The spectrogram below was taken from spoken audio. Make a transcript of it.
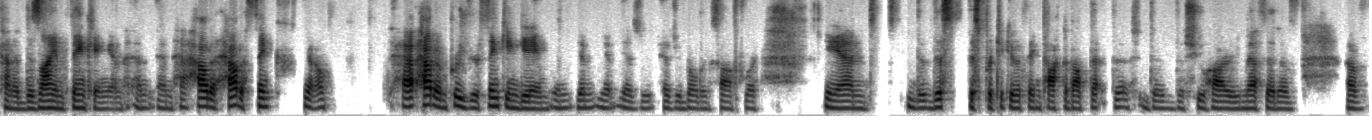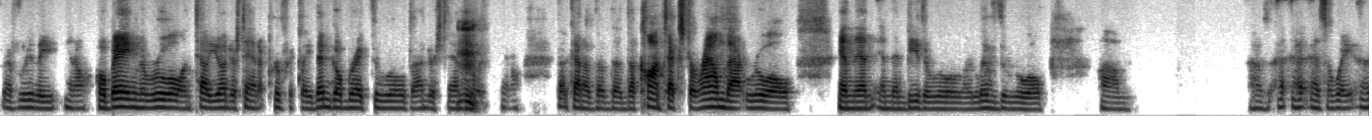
kind of design thinking and, and, and how to how to think you know how, how to improve your thinking game in, in, as, you, as you're building software and the, this this particular thing talked about that the the, the Shuhari method of, of of really you know obeying the rule until you understand it perfectly, then go break the rule to understand mm. what, you know the, kind of the, the, the context around that rule, and then and then be the rule or live the rule. Um, as, as, a way, uh,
